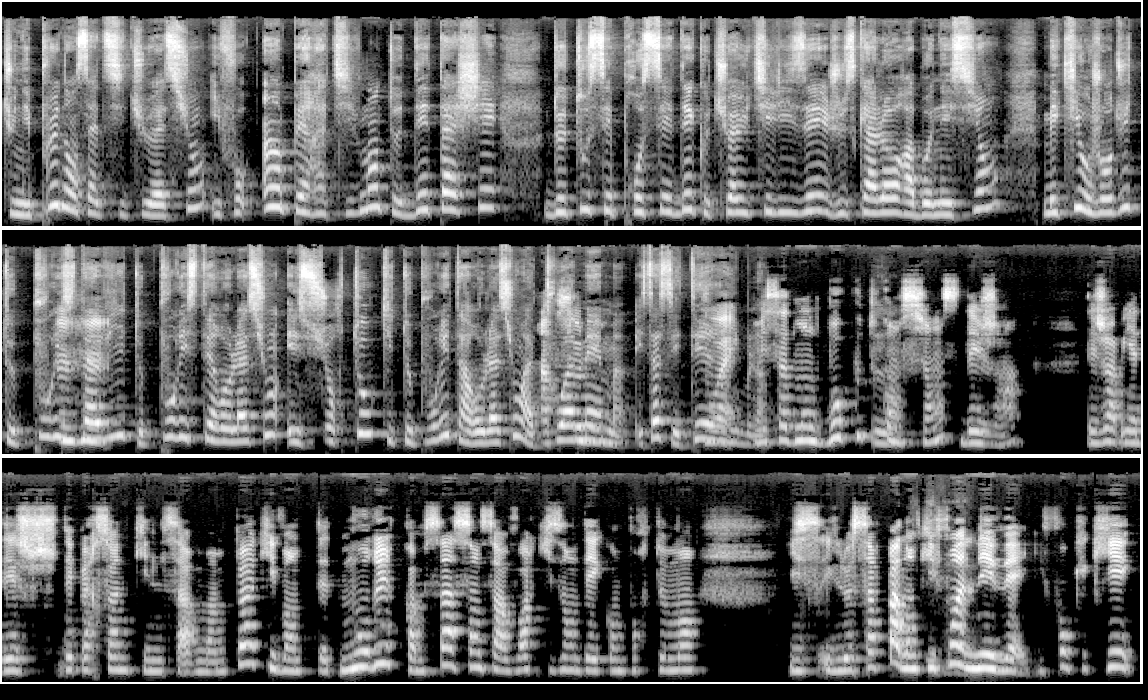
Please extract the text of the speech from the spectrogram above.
tu n'es plus dans cette situation, il faut impérativement te détacher de tous ces procédés que tu as utilisés jusqu'alors à bon escient, mais qui aujourd'hui te pourrissent ta mhm. vie, te pourrissent tes relations et surtout qui te pourrissent ta relation à toi-même. Et ça, c'est terrible. mais ça demande beaucoup de mm. conscience déjà. Déjà, il y a des, des personnes qui ne savent même pas, qui vont peut-être mourir comme ça sans savoir qu'ils ont des comportements ils, ils le savent pas. Donc, il faut un éveil. Il faut qu'il y, ait,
